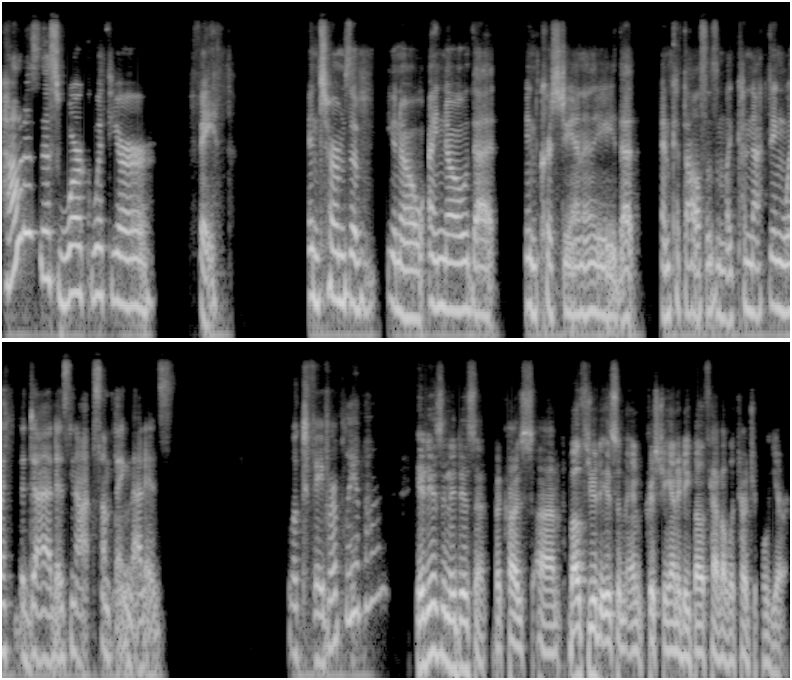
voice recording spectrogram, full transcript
How does this work with your faith? In terms of, you know, I know that in Christianity that and Catholicism, like connecting with the dead is not something that is looked favorably upon. It is and it isn't because um, both Judaism and Christianity both have a liturgical year,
